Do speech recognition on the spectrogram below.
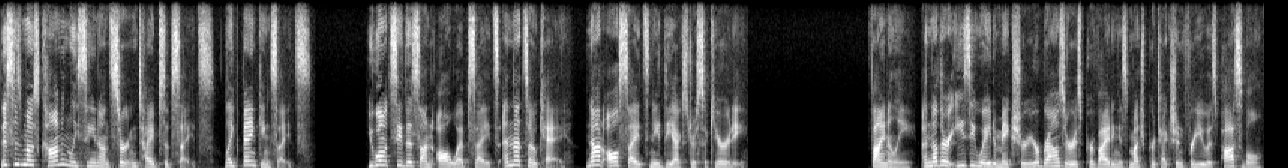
This is most commonly seen on certain types of sites, like banking sites. You won't see this on all websites, and that's okay. Not all sites need the extra security. Finally, another easy way to make sure your browser is providing as much protection for you as possible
